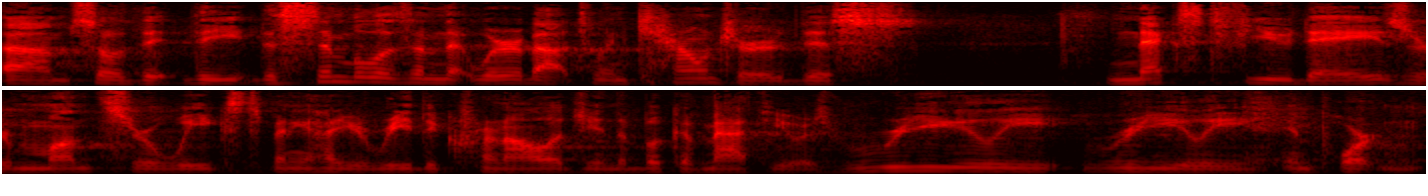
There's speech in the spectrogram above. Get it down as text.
Um, so the, the, the symbolism that we're about to encounter this next few days or months or weeks, depending on how you read the chronology in the book of Matthew, is really, really important.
